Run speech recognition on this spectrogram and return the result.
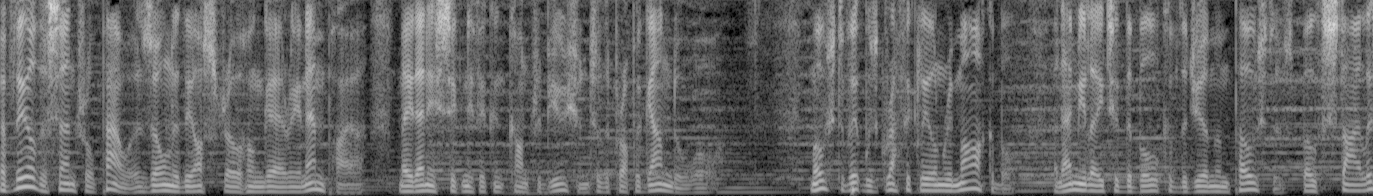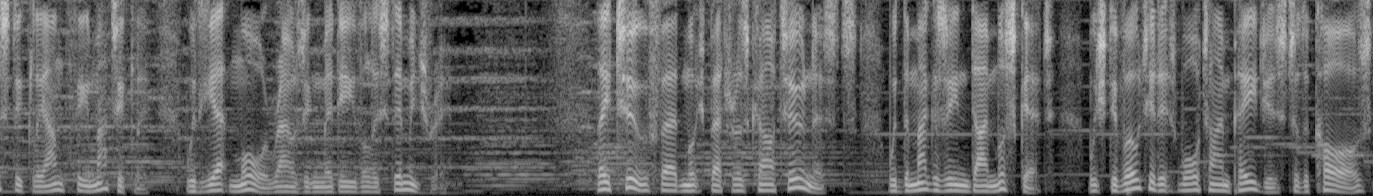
Of the other Central Powers, only the Austro Hungarian Empire made any significant contribution to the propaganda war. Most of it was graphically unremarkable and emulated the bulk of the German posters, both stylistically and thematically, with yet more rousing medievalist imagery. They too fared much better as cartoonists, with the magazine Die Muskete which devoted its wartime pages to the cause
